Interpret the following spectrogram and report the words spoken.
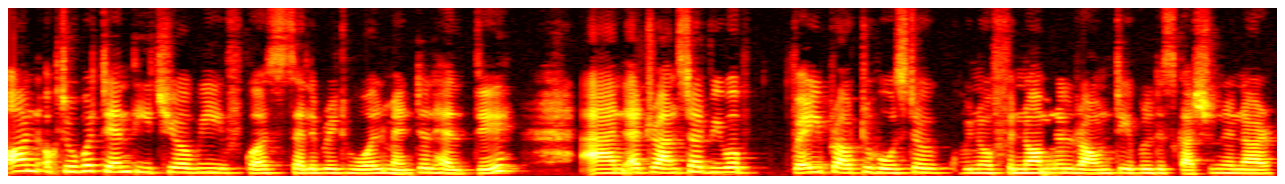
On October 10th each year, we of course celebrate World Mental Health Day, and at Randstad, we were very proud to host a you know phenomenal roundtable discussion in our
